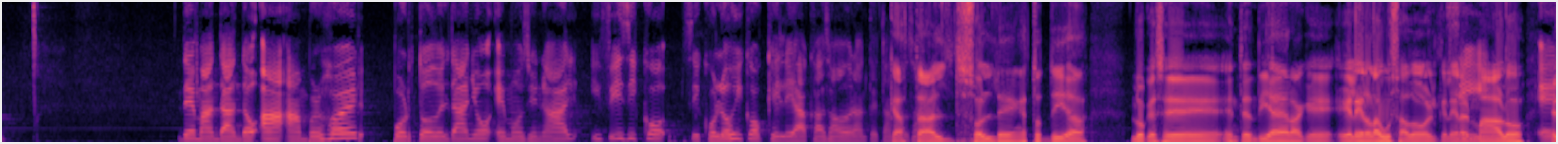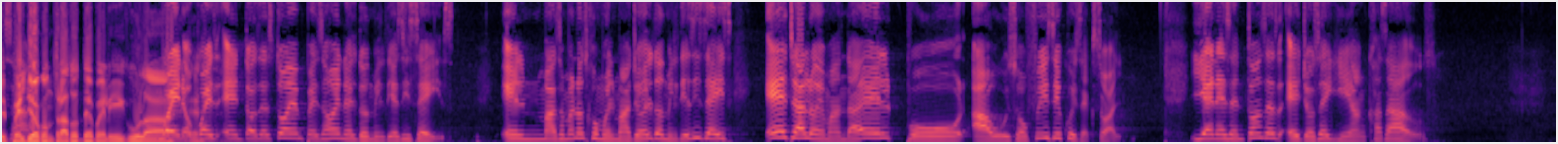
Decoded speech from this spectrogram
demandando a Amber Heard por todo el daño emocional y físico, psicológico que le ha causado durante tantos que hasta años. el sol de en estos días lo que se entendía era que él era el abusador, que él era el Sí, malo, él exacto. perdió contratos de película. Bueno, eh, pues entonces todo empezó en el 2016. El, más o menos como el mayo del 2016, ella lo demanda a él por abuso físico y sexual. Y en ese entonces ellos seguían casados.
